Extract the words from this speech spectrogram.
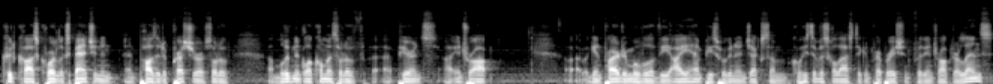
could cause choroidal expansion and, and positive pressure, or sort of malignant glaucoma sort of uh, appearance uh, intra-op. Uh, again, prior to removal of the eye handpiece, we're going to inject some cohesive viscoelastic in preparation for the intraocular lens.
